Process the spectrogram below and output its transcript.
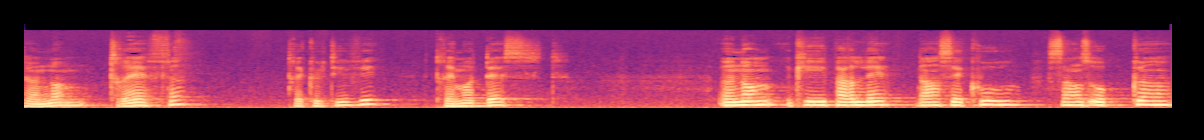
un homme très fin, très cultivé, très modeste, un homme qui parlait dans ses cours sans aucun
